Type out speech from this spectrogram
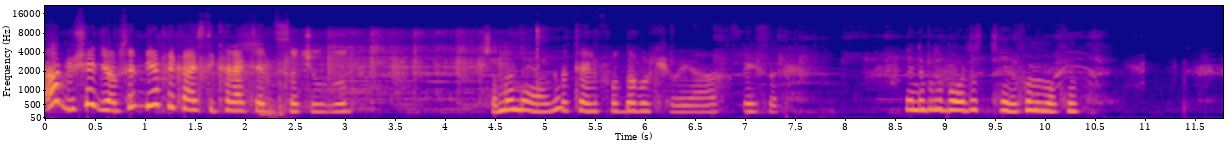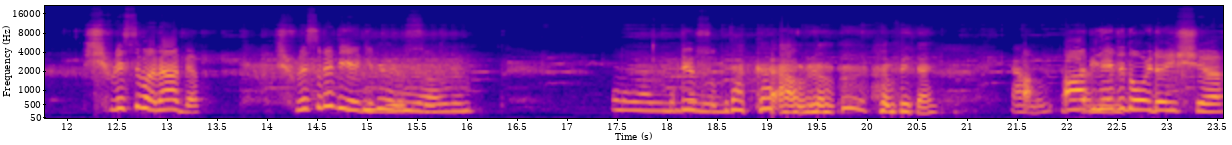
Abi bir şey diyeceğim. Sen niye PKSD karakterin saçı uzun? Sana ne yavrum? O telefonda bakıyor ya. Neyse. Ben de burada bu arada telefonuma bakıyorum. Şifresi var abi. Şifresine diye Biliyorum giriyorsun. yavrum. Ona yavrum Biliyorsun. Bir dakika yavrum. bir dakika. Yavrum. Abilerin oynayışı.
